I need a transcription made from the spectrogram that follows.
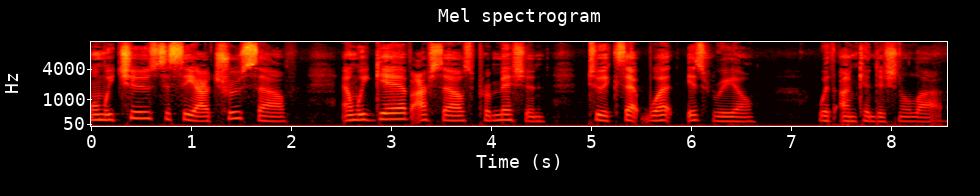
when we choose to see our true self and we give ourselves permission to accept what is real with unconditional love.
